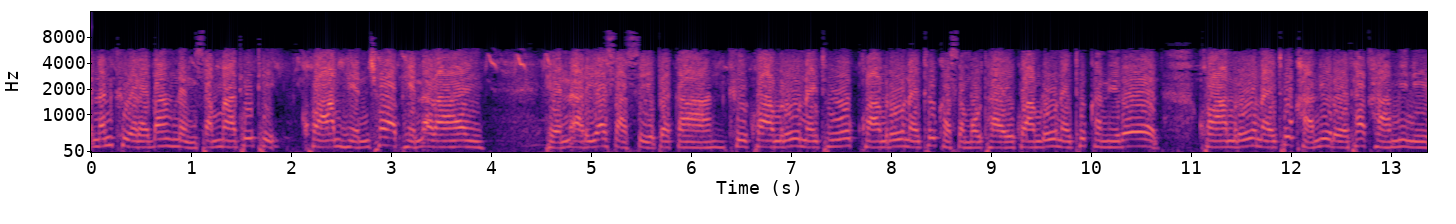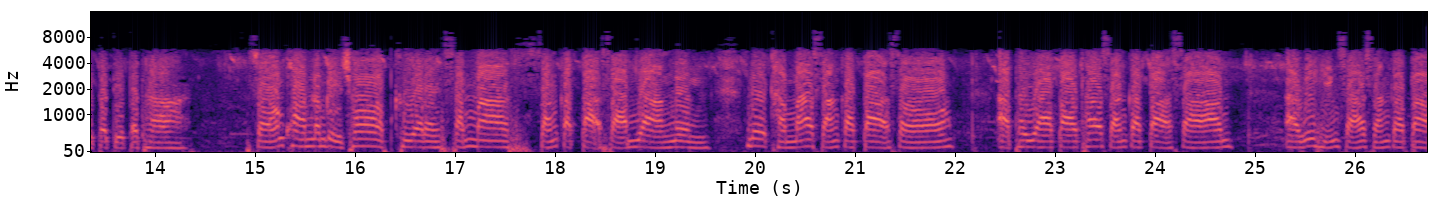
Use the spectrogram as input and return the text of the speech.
ดนั้นคืออะไรบ้างหนึ่งสัมมาทิฏฐิความเห็นชอบเห็นอะไร เห็นอริยสัจสี่ประการ คือความรู้ในทุกความรู้ในทุกขสมุทัยความรู้ในทุกขานิโรธความรู้ในทุกขานิโรธาคามินีปฏิปทา สองความดำริชอบคืออะไรสัมมาสังกัปปะสามอย่างหนึ่งเนคขมะสังกัปปะสองอัพยาปาทาสังกัปปะสามอวิหิงสาสังกัปปะ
